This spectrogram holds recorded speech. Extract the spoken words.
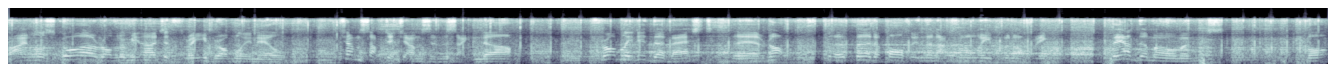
Final score, Rotherham United 3, Bromley nil. Chance after chance in the second half. Bromley did their best. They're not uh, third or fourth in the National League for nothing. They had the moments, but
